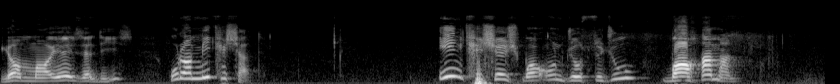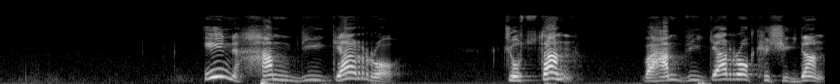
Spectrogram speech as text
یا مایه زندگی است او را می‌کشد. این کشش با اون جستجو با همن این همدیگر را جستن و همدیگر را کشیدن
